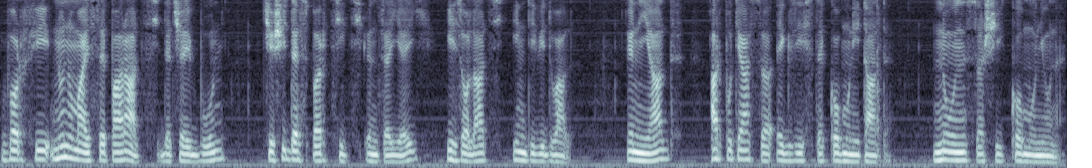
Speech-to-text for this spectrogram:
vor fi nu numai separați de cei buni, ci și despărțiți între ei, izolați individual. În iad ar putea să existe comunitate, nu însă și comuniune.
